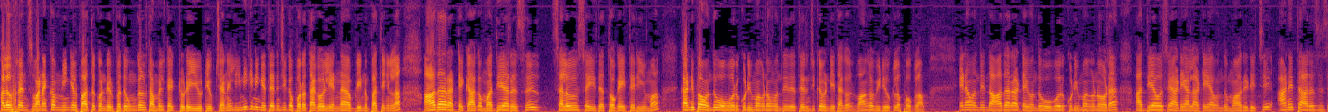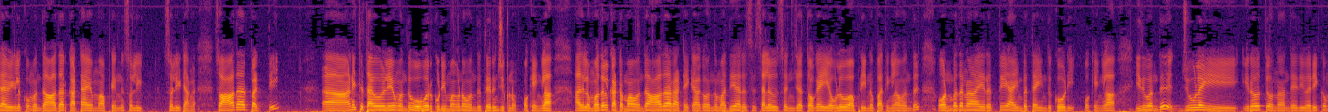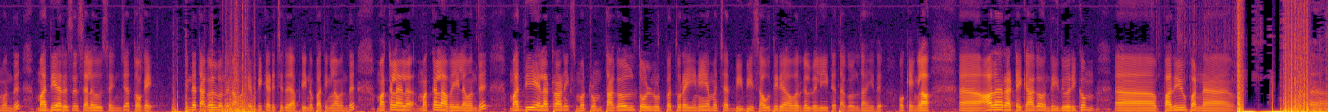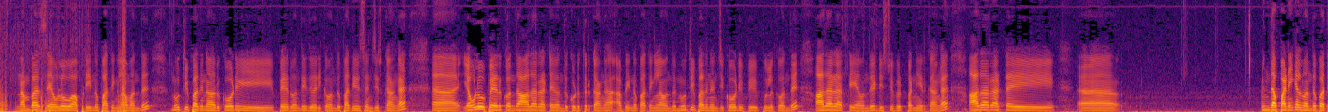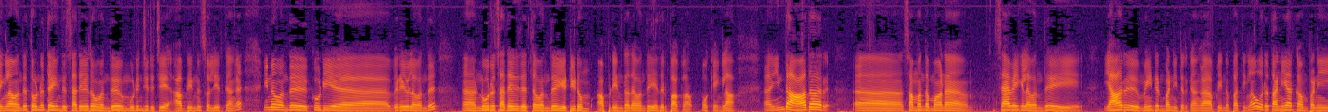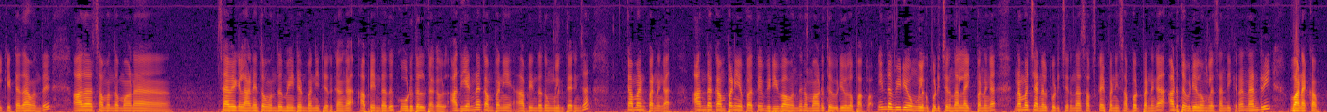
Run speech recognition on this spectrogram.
Hello friends வணக்கம். நீங்கள் பார்த்து கொண்டிருப்பது உங்கள் Tamil tech today YouTube channel இன்னைக்கு நீங்கள் தெரிஞ்சுக்க போகிற தகவல் என்ன அப்படின்னு பார்த்தீங்கன்னா ஆதார் அட்டைக்காக மத்திய அரசு செலவு செய்த தொகை தெரியுமா? கண்டிப்பாக வந்து ஒவ்வொரு குடிமகனும் வந்து இதை தெரிஞ்சுக்க வேண்டிய தகவல். வாங்க வீடியோக்குள்ளே போகலாம். ஏன்னா வந்து இந்த ஆதார் அட்டை வந்து ஒவ்வொரு குடிமகனோட அத்தியாவசிய அடையாள அட்டையாக வந்து மாறிடுச்சு. அனைத்து அரசு சேவைகளுக்கும் வந்து ஆதார் கட்டாயம் அப்படின்னு சொல்லி சொல்லிட்டாங்க. ஸோ ஆதார் பற்றி அனைத்து தகவலையும் வந்து ஒவ்வொரு குடிமகனும் வந்து தெரிஞ்சுக்கணும் ஓகேங்களா? அதில் முதல் கட்டமாக வந்து ஆதார் அட்டைக்காக வந்து மத்திய அரசு செலவு செஞ்ச தொகை எவ்வளோ அப்படின்னு பார்த்தீங்கன்னா வந்து ஒன்பதனாயிரத்தி ஐம்பத்தைந்து கோடி ஓகேங்களா? இது வந்து ஜூலை இருபத்தி ஒன்றாம் தேதி வரைக்கும் வந்து மத்திய அரசு செலவு செஞ்ச தொகை. இந்த தகவல் வந்து நமக்கு எப்படி கிடைச்சது அப்படின்னு பார்த்திங்கன்னா வந்து மக்கள் மக்கள் அவையில் வந்து மத்திய எலக்ட்ரானிக்ஸ் மற்றும் தகவல் தொழில்நுட்பத்துறை இணையமைச்சர் பிபி சௌதிரி அவர்கள் வெளியிட்ட தகவல் தான் இது. ஓகேங்களா? ஆதார் அட்டைக்காக வந்து இது வரைக்கும் பதிவு பண்ண நம்பர்ஸ் எவ்வளோ அப்படின்னு பார்த்தீங்கன்னா வந்து நூற்றி பதினாறு கோடி பேர் வந்து இது வரைக்கும் வந்து பதிவு செஞ்சுருக்காங்க. எவ்வளோ பேருக்கு வந்து ஆதார் அட்டை வந்து கொடுத்துருக்காங்க அப்படின்னு பார்த்தீங்கன்னா வந்து நூற்றி பதினஞ்சு கோடி பீப்புளுக்கு வந்து ஆதார் அட்டையை வந்து டிஸ்ட்ரிபியூட் பண்ணியிருக்காங்க. ஆதார் அட்டை இந்த பணிகள் வந்து பார்த்திங்கன்னா வந்து தொண்ணூத்தைந்து சதவீதம் வந்து முடிஞ்சிருச்சு அப்படின்னு சொல்லியிருக்காங்க. இன்னும் வந்து கூடிய விரைவில் வந்து நூறு சதவீதத்தை வந்து எட்டிடும் அப்படின்றத வந்து எதிர்பார்க்கலாம். ஓகேங்களா? இந்த ஆதார் சம்பந்தமான சேவைகளை வந்து யார் மெயின்டைன் பண்ணிகிட்டு இருக்காங்க அப்படின்னு பார்த்தீங்கன்னா ஒரு தனியார் கம்பெனி கிட்ட தான் வந்து ஆதார் சம்பந்தமான சேவைகள் அனைத்தும் வந்து மெயின்டைன் பண்ணிட்டு இருக்காங்க அப்படின்றது கூடுதல் தகவல். அது என்ன கம்பெனி அப்படின்றது உங்களுக்கு தெரிஞ்சால் கமெண்ட் பண்ணுங்கள் அந்த கம்பெனியை பார்த்து விரிவாக வந்து நம்ம அடுத்த வீடியோவில் பார்க்கலாம். இந்த வீடியோ உங்களுக்கு பிடிச்சிருந்தா லைக் பண்ணுங்கள் நம்ம சேனல் பிடிச்சிருந்தா சப்ஸ்கிரைப் பண்ணி சப்போர்ட் பண்ணுங்கள் அடுத்த வீடியோவில் உங்களை சந்திக்கிறேன். நன்றி. வணக்கம்.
